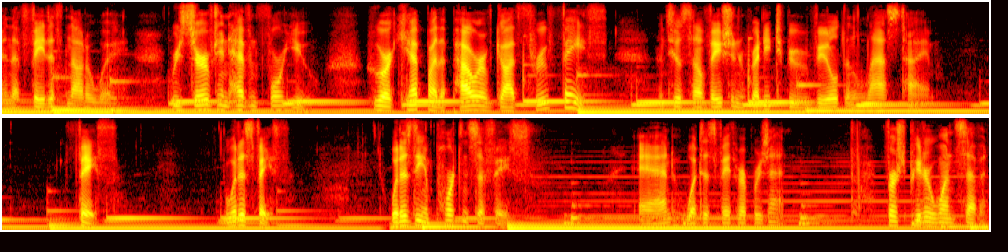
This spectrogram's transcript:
and that fadeth not away, reserved in heaven for you, who are kept by the power of God through faith until salvation ready to be revealed in the last time. Faith. What is faith? What is the importance of faith? And what does faith represent? 1 Peter 1 7.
